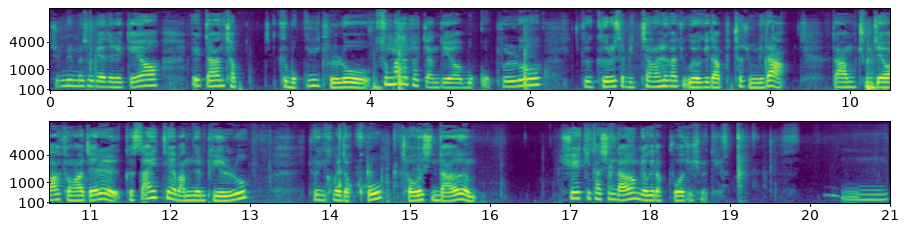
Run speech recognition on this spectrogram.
준비물 소개해 드릴게요. 일단 접, 그 목공풀로, 순간 접착제 안 돼요. 목공풀로 그 그릇에 밑창을 해가지고 여기다 붙여줍니다. 그 다음 주제와 경화제를 그 사이트에 맞는 비율로 종이컵에 넣고 저으신 다음 쉐이키 타신 다음 여기다 부어주시면 돼요. 음,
